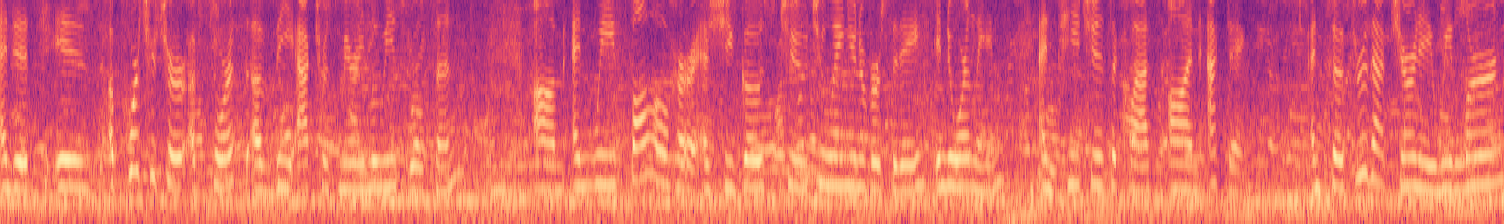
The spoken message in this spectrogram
And it is a portraiture of sorts of the actress Mary Louise Wilson. Um, and we follow her as she goes to Tulane University in New Orleans and teaches a class on acting. And so through that journey, we learn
